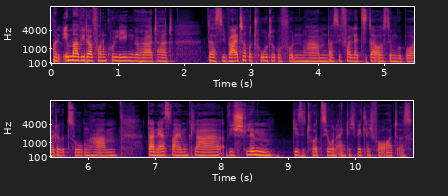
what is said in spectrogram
und immer wieder von Kollegen gehört hat, dass sie weitere Tote gefunden haben, dass sie Verletzte aus dem Gebäude gezogen haben. Dann erst war ihm klar, wie schlimm die Situation eigentlich wirklich vor Ort ist.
